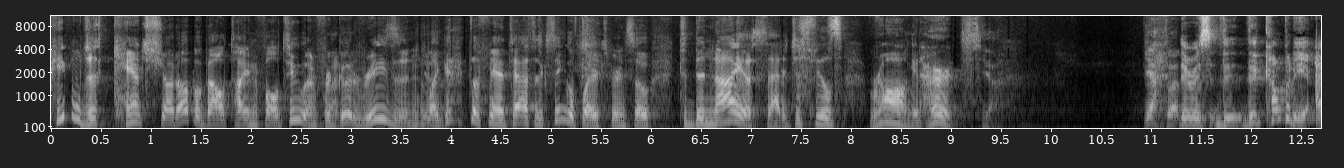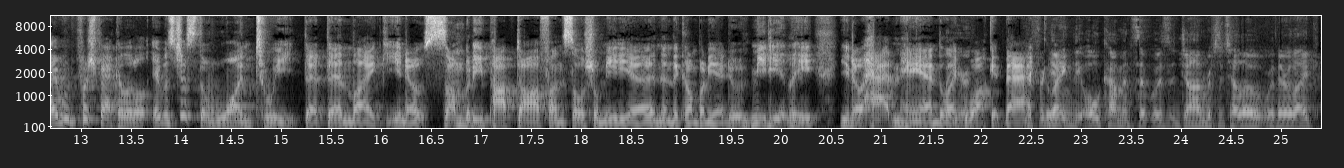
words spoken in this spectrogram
People just can't shut up about Titanfall 2, and for good reason. Like, it's a fantastic single player experience. So, to deny us that, it just feels wrong. It hurts. Yeah. Yeah. So there was the, the company i would push back a little it was just the one tweet that then like you know somebody popped off on social media and then the company had to immediately you know hat in hand like walk it You're back forgetting like the old comments that was John Riccitiello, where they're like,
